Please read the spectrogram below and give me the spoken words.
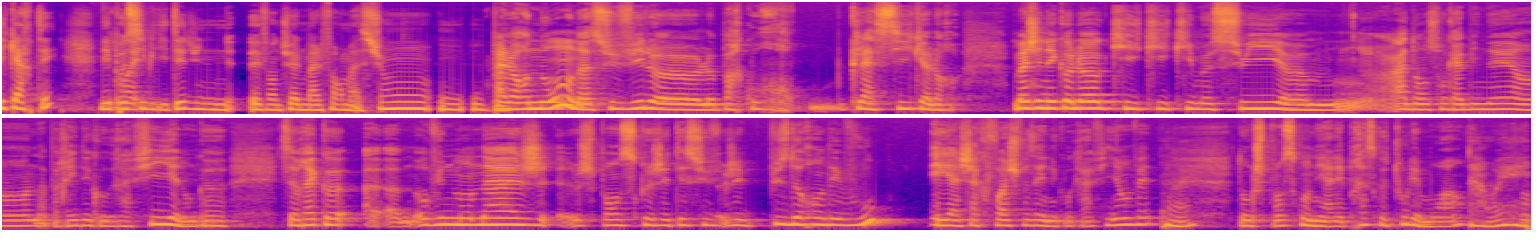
écarter les possibilités d'une éventuelle malformation ou, pas? Alors non, on a suivi le, le parcours classique. Alors Ma gynécologue qui, qui, me suit euh, a dans son cabinet un appareil d'échographie. Et donc, euh, c'est vrai que euh, au vu de mon âge, je pense que j'ai plus de rendez-vous. Et à chaque fois, je faisais une échographie, en fait. Ouais. Donc, je pense qu'on y allait presque tous les mois. Ah ouais. Ouais,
